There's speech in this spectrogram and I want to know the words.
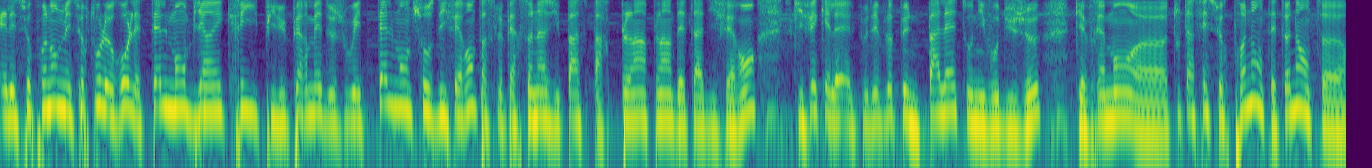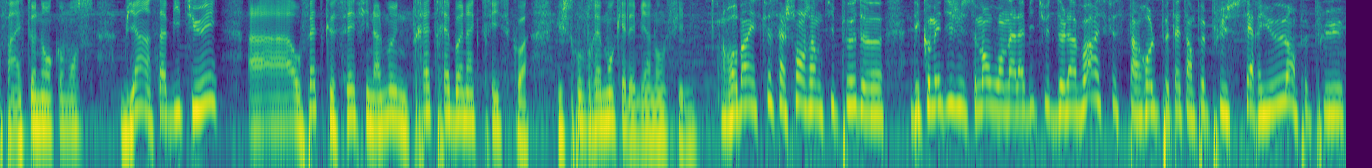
elle est surprenante, mais surtout le rôle est tellement bien écrit, puis lui permet de jouer tellement de choses différentes parce que le personnage y passe par plein plein d'états différents, ce qui fait qu'elle elle peut développer une palette au niveau du jeu qui est vraiment euh, tout à fait surprenante, étonnante. Euh, enfin, étonnant, on commence bien à s'habituer au fait que c'est finalement une très très bonne actrice, quoi. Et je trouve vraiment qu'elle est bien dans le film. Robin, est-ce que ça change un petit peu de, des comédies justement où on a l'habitude de la voir? Est-ce que c'est un rôle peut-être un peu plus sérieux, un peu plus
